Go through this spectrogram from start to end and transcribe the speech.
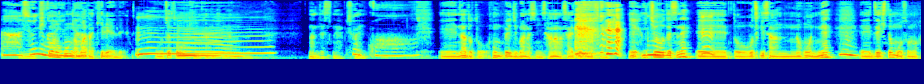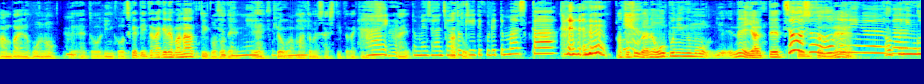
ああ、そういうピのがあるんだ。コの方がまだ綺麗で、もうちょっと大きい感なんですね。はい。そうか。えー、などとホームページ話に花が咲いておりますが、えー一応ですね、えっ、と、大月さんの方にね、えーぜひともその販売の方の、えっ、と、リンクをつけていただければな、っていうことで、ね。え今日はまとめさせていただきます。はい。はい。とめさんちゃんと聞いてくれてますか？あとそうだよね、オープニングも、ね、やってって言そうそう。オープニングオがープニング？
